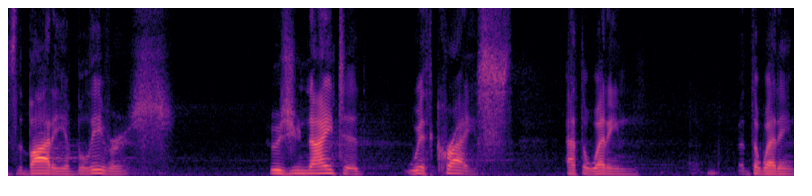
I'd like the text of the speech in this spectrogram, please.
is the body of believers who is united with Christ at the wedding at the wedding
